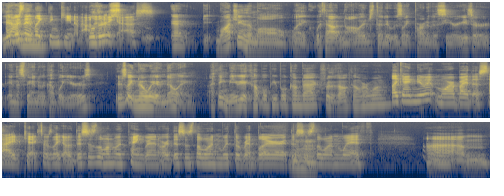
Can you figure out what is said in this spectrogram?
yeah, I wasn't mean- like thinking about well, it, I guess. and watching them all like without knowledge that it was like part of a series or in the span of a couple years there's like no way of knowing i think maybe a couple people come back for the val kilmer one Like I knew it more by the sidekicks. I was like, oh, this is the one with Penguin, or this is the one with the Riddler. This Mm-hmm. is the one with, um,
